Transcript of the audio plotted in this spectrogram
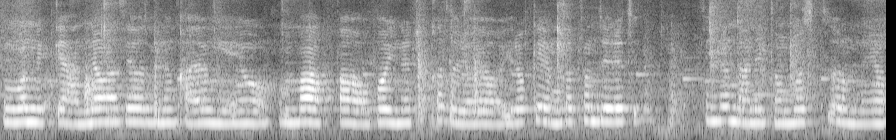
부모님께 안녕하세요. 저는 가영이에요. 엄마, 아빠 어버이날 축하드려요. 이렇게 영상편지를 찍- 찍는다니 정말 쑥스럽네요.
